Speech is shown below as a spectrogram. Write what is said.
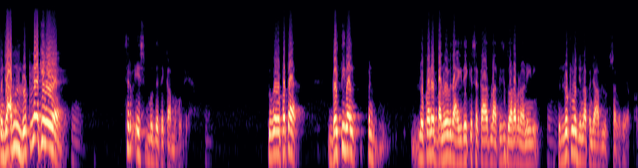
ਪੰਜਾਬ ਨੂੰ ਲੁੱਟਣਾ ਕਿਵੇਂ ਹੈ? ਸਿਰਫ ਇਸ ਮੁੱਦੇ ਤੇ ਕੰਮ ਹੋ ਰਿਹਾ। ਕਿਉਂਕਿ ਮੈਨੂੰ ਪਤਾ ਗਲਤੀ ਨਾਲ ਲੋਕਾਂ ਨੇ 92 ਵਿਧਾਇਕ ਦੇ ਕੇ ਸਰਕਾਰ ਬਣਾਤੀ ਸੀ ਦੁਬਾਰਾ ਬਣਾਣੀ ਨਹੀਂ। ਤੇ ਲੁੱਟ ਲੋ ਜਿੰਨਾ ਪੰਜਾਬ ਲੁੱਟ ਸਕਦੇ ਆਪਾਂ।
